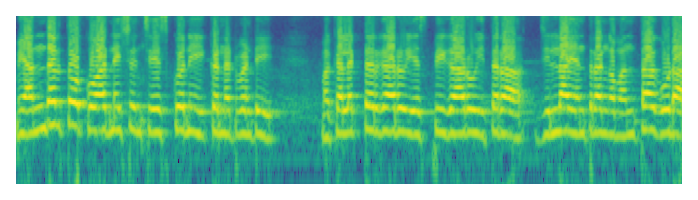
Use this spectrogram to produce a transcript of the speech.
మీ అందరితో కోఆర్డినేషన్ చేసుకొని ఇక్కడటువంటి మా కలెక్టర్ గారు ఎస్పీ గారు ఇతర జిల్లా యంత్రాంగం అంతా కూడా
